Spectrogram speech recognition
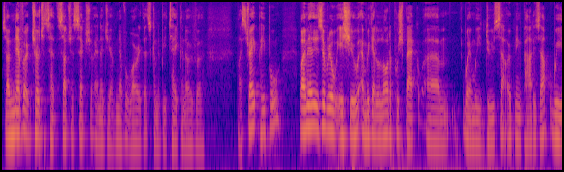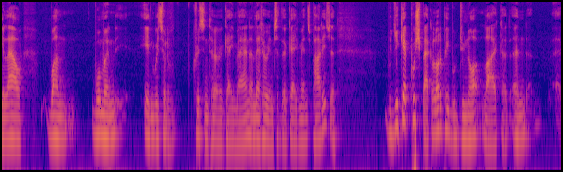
So I've never church has had such a sexual energy. I've never worried that's going to be taken over by straight people. But I mean, it's a real issue, and we get a lot of pushback um, when we do start opening parties up. We allow one woman in, we sort of christened her a gay man and let her into the gay men's parties, and you get pushback. A lot of people do not like it, and uh,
